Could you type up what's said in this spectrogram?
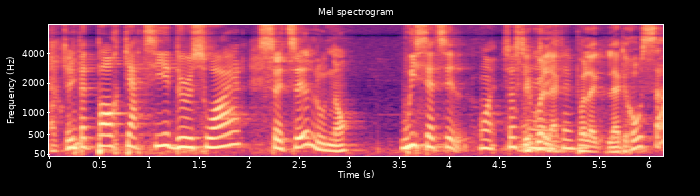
On a fait Port-Cartier deux soirs. Cette-île ou non? Oui, cette île. Ouais, ça, C'est quoi, la, c'était- pas la, la grosse salle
